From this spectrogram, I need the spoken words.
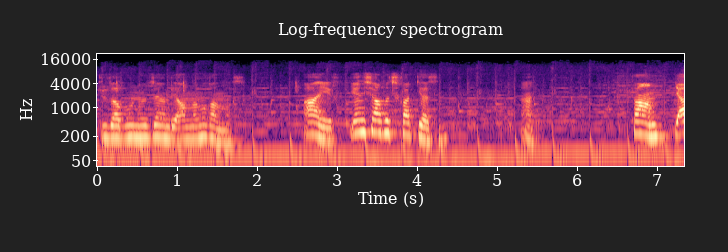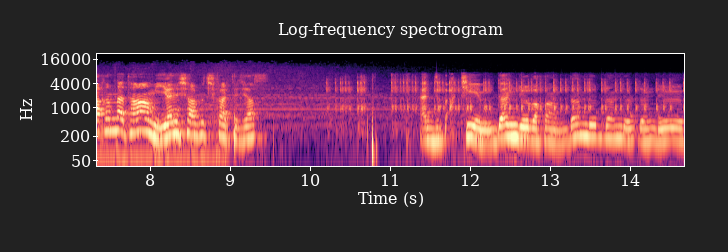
300 abone özel bir anlamı kalmaz. Hayır. Yeni şarkı çıkart gelsin. Heh. Tamam. Yakında tamam? Yeni şarkı çıkartacağız. Hadi bakayım. Döndür bakalım. Döndür döndür döndür.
